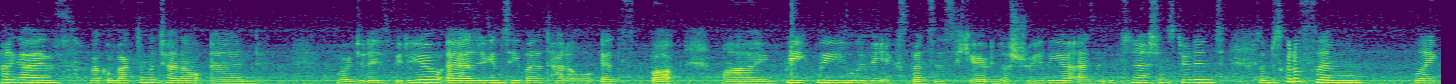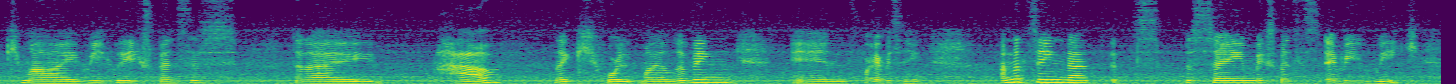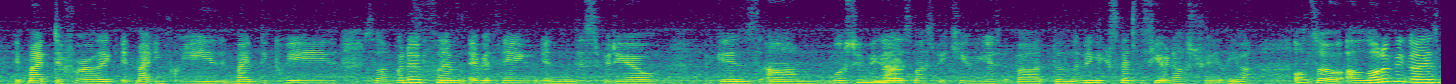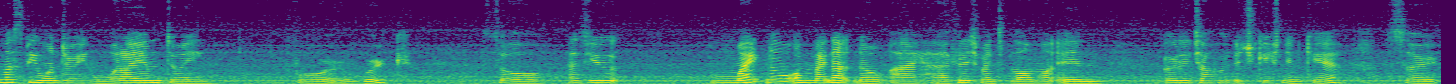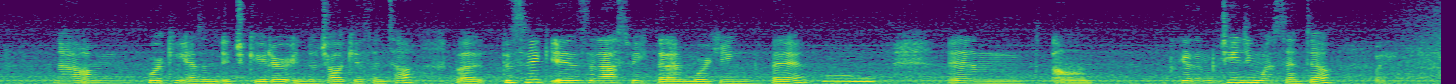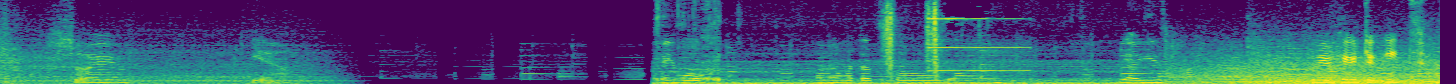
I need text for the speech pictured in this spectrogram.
hi guys welcome back to my channel and for today's video as you can see by the title it's about my weekly living expenses here in australia as an international student. So i'm just gonna film like my weekly expenses that i have like for my living and for everything. I'm not saying that it's the same expenses every week it might differ like it might increase it might decrease. So i'm gonna film everything in this video because um, most of you guys must be curious about the living expenses here in australia. Also a lot of you guys must be wondering what i am doing for work. So as you might know or might not know i have finished my diploma in early childhood education and care. So now i'm working as an educator in the child care center but this week is the last week that i'm working there. And um, because i'm changing my center. So yeah. Table. I don't know what that's called. Um, yeah use we're here to eat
